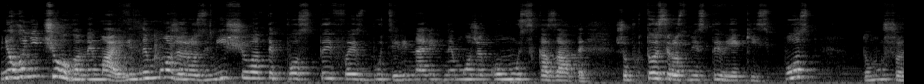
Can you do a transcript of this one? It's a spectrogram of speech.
В нього нічого немає. Він не може розміщувати пости в Фейсбуці. Він навіть не може комусь сказати, щоб хтось розмістив якийсь пост, тому що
